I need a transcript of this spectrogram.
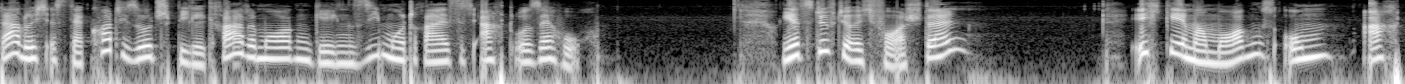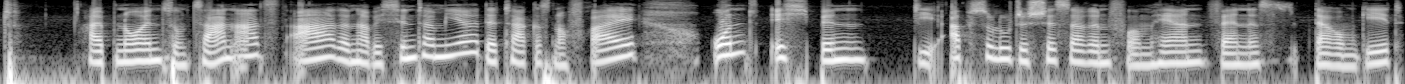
Dadurch ist der Cortisolspiegel gerade morgen gegen 7.30 Uhr, 8 Uhr sehr hoch. Und jetzt dürft ihr euch vorstellen, ich gehe immer morgens um 8, halb 9 zum Zahnarzt. Ah, dann habe ich es hinter mir, der Tag ist noch frei und ich bin die absolute Schisserin vom Herrn, wenn es darum geht,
